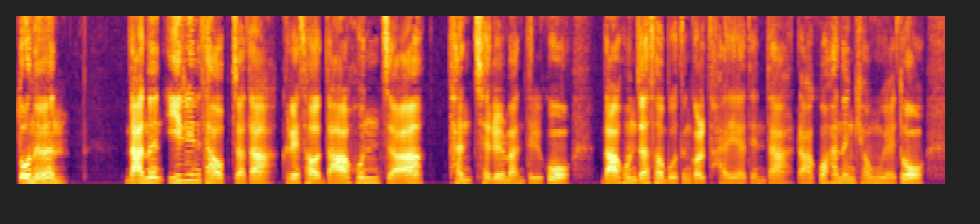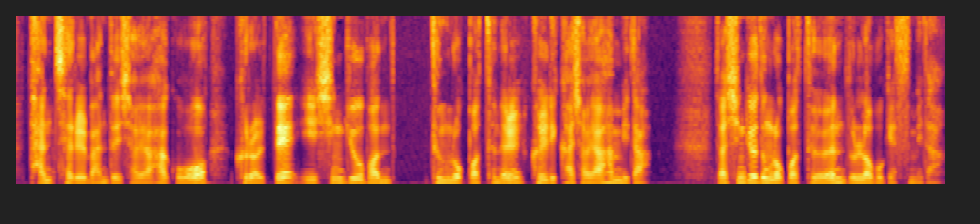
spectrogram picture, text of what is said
또는 나는 1인 사업자다. 그래서 나 혼자 단체를 만들고 나 혼자서 모든 걸 다 해야 된다 라고 하는 경우에도 단체를 만드셔야 하고 그럴 때 이 신규 번, 등록 버튼을 클릭하셔야 합니다. 자, 신규 등록 버튼 눌러 보겠습니다.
